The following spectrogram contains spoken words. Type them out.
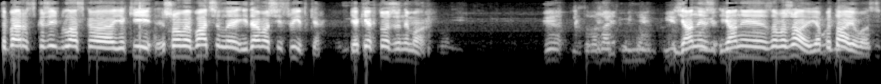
Тепер скажіть, будь ласка, які, що ви бачили і де ваші свідки, яких теж нема. Ви не заважайте мені. Я не, я не заважаю, я питаю вас.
